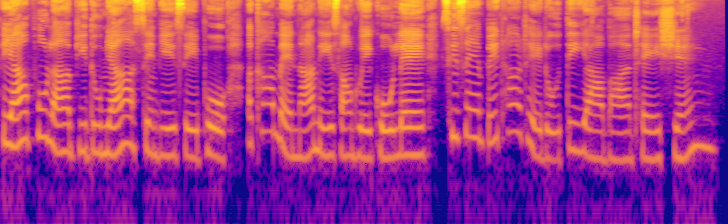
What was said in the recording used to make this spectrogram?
ဖျားဖူးလာပြည်သူများအဆင်ပြေစေဖို့အခမဲ့နားနေဆောင်တွေကိုလည်းစီစဉ်ပေးထားတယ်လို့သိရပါတယ်ရှင်။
